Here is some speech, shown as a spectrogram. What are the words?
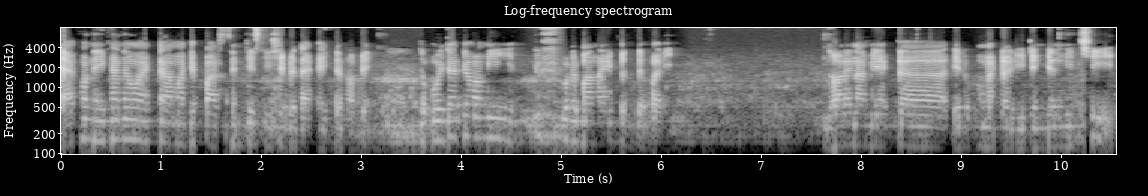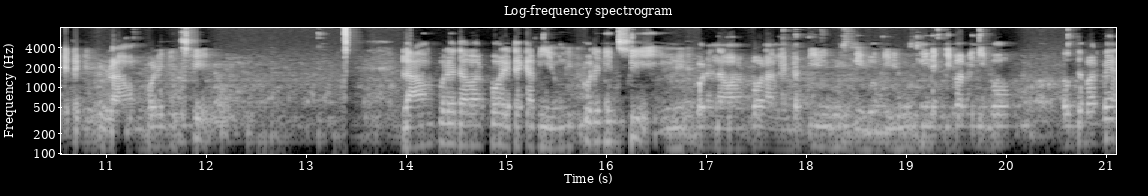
এখন এখানেও একটা আমাকে পার্সেন্টেজ হিসেবে দেখাইতে হবে। তো ওইটাকেও আমি টুস করে বানাই ফেলতে পারি। ধরেন আমি একটা এরকম একটা রিটেঙ্গেল নিচ্ছি, এটাকে একটু রাউন্ড করে দিচ্ছি রাউন্ড করে দেওয়ার পর এটাকে আমি ইউনিট করে নিচ্ছি। ইউনিট করে নেওয়ার পর আমি একটা ত্রিভুজ নিব। ত্রিভুজ নিলে কীভাবে নিব বলতে পারবেন?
